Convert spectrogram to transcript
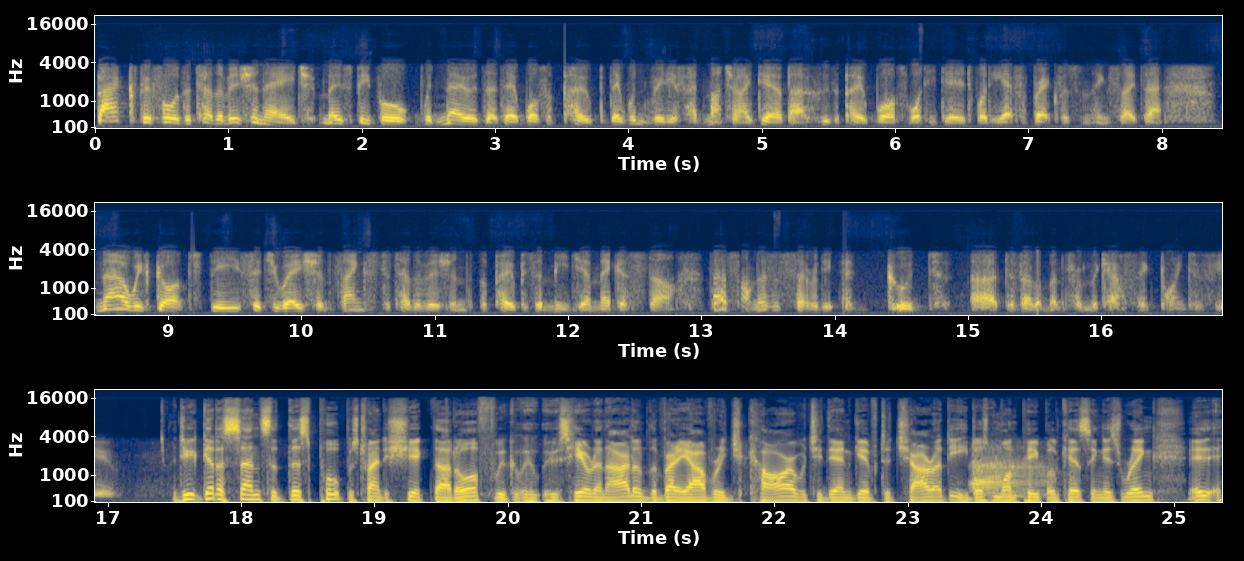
back before the television age, most people would know that there was a pope. They wouldn't really have had much idea about who the pope was, what he did, what he ate for breakfast, and things like that. Now we've got the situation, thanks to television, that the pope is a media megastar. That's not necessarily a good uh, development from the Catholic point of view. Do you get a sense that this Pope is trying to shake that off? He was here in Ireland, the very average car, which he then gave to charity. He doesn't want people kissing his ring. Is,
